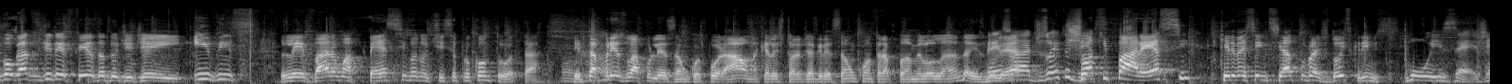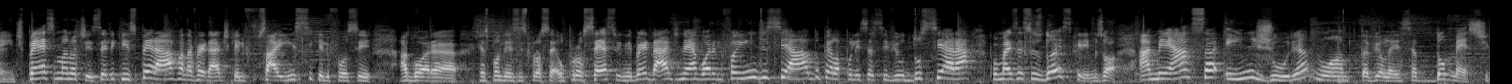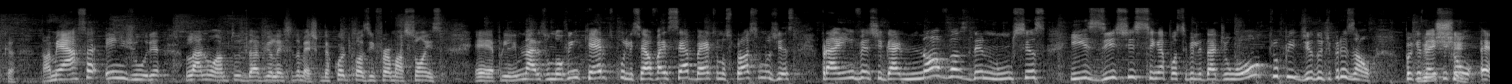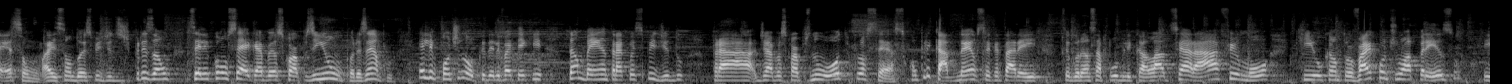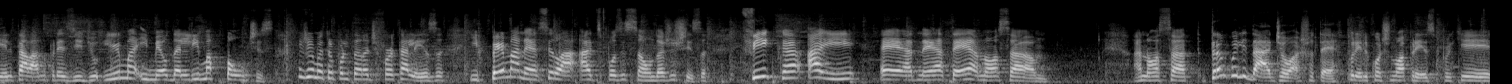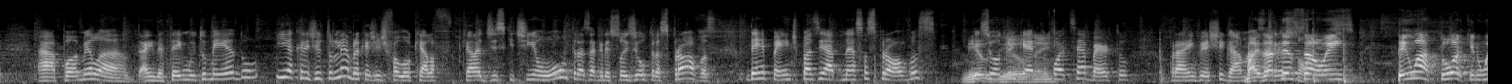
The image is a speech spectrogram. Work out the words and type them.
Advogados de defesa do DJ Ives levaram uma péssima notícia pro cantor, tá? Ele tá preso lá por lesão corporal, naquela história de agressão contra a Pamela Holanda, Preso ex-mulher. há 18 Só dias. que parece que ele vai ser indiciado por dois crimes. Pois é, gente. Péssima notícia. Ele que esperava, na verdade, que ele saísse, que ele fosse agora responder o processo em liberdade, né? Agora ele foi indiciado pela Polícia Civil do Ceará por mais esses dois crimes, ó. Ameaça e injúria no âmbito da violência doméstica. Então, ameaça e injúria lá no âmbito da violência doméstica. De acordo com as informações eh, preliminares, um novo inquérito policial vai ser aberto nos próximos dias para investigar novas denúncias e existe sim a possibilidade de um outro pedido de prisão. Porque daí Vixe. ficam. É, são, aí são dois pedidos de prisão. Se ele consegue habeas corpus em um, por exemplo, ele continua, porque daí ele vai ter que também entrar com esse pedido pra, de habeas corpus no outro processo. Complicado, né? O secretário aí de Segurança Pública lá do Ceará afirmou que o cantor vai continuar preso e ele tá lá no presídio Irma Imelda Lima Pontes, região metropolitana de Fortaleza, e permanece lá à disposição da Justiça. Fica aí, é, né, até a nossa a nossa tranquilidade, eu acho até, por ele continuar preso, porque a Pamela ainda tem muito medo e acredito, lembra que a gente falou que ela, que ela disse que tinham outras agressões e outras provas? De repente, baseado nessas provas, Meu esse outro Deus, inquérito hein? pode ser aberto para investigar mais Mas agressões. atenção, hein? Tem um ator que não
